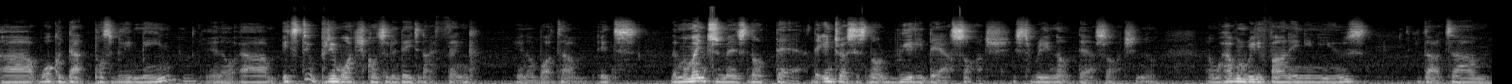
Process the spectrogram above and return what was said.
uh, what could that possibly mean? You know, um, it's still pretty much consolidating, I think. You know, but um, it's the momentum is not there. The interest is not really there as such. It's really not there as such. You know, and we haven't really found any news that um,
